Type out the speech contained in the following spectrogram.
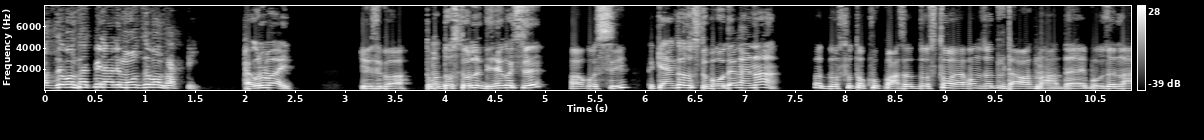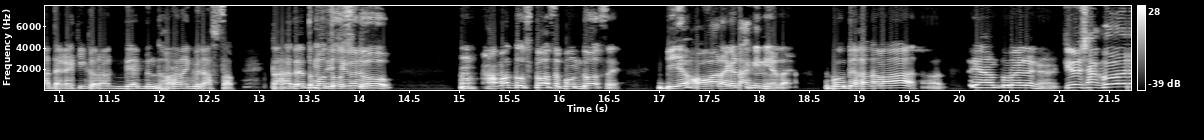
অজ জীবন থাকবি না হলে জীবন থাকবি। ঠাকুর ভাই ক, তোমার দোস্ত হলে বিয়ে করছে হ্যাঁ করছি ক্যাঙ্কা দোস্ত বউ দেখায় না? দোস্ত তো খুব পাশের দোস্ত এখন যদি দাওয়াত না দেয় বউ যদি না দেখায় কি করা? একদিন ধরা নাকবি রাস্তা তারে তোমার দোস্ত। আমার দোস্ত আছে বন্ধু আছে। বিয়ে হওয়ার আগে ডাকি নিয়ে যায়। বউ দেখা যাবে না? তোরা দেখা। কিরে শাকুন?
